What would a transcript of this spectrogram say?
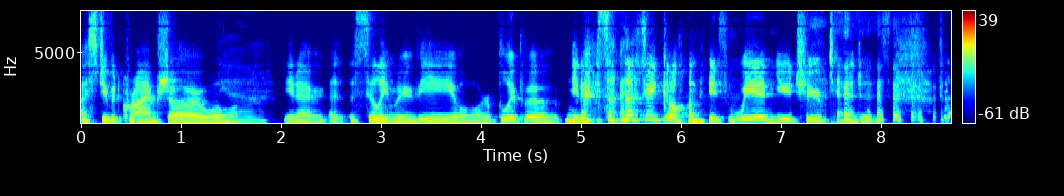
a stupid crime show or yeah you know, a, a, silly movie or a blooper. You know, sometimes we go on these weird YouTube tangents for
